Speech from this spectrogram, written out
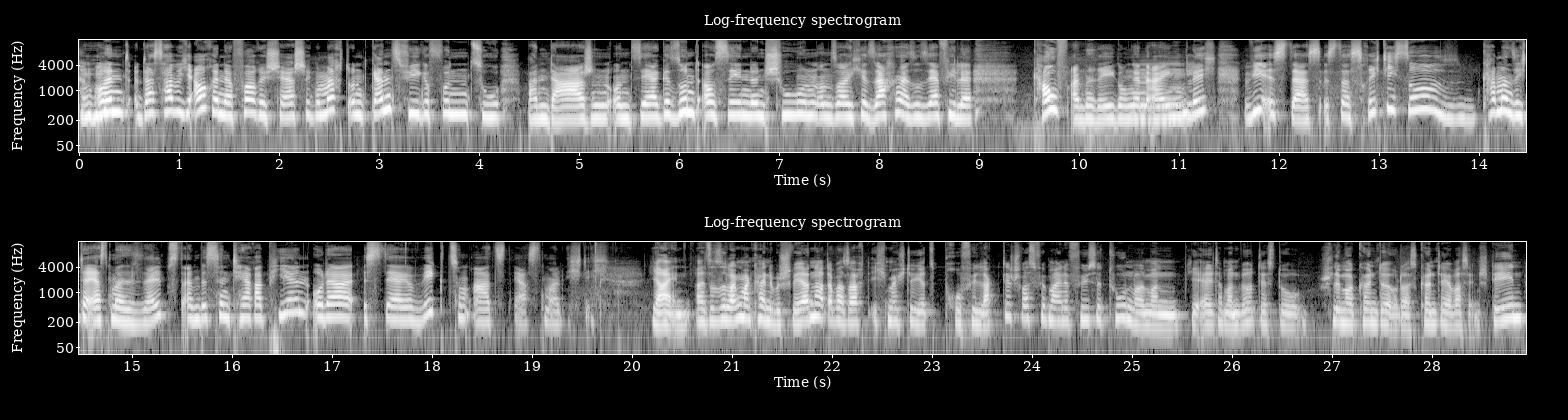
Mhm. Und das habe ich auch in der Vorrecherche gemacht und ganz viel gefunden zu Bandagen und sehr gesund aussehenden Schuhen und solche Sachen. Also sehr viele Kaufanregungen mhm. eigentlich. Wie ist das? Ist das richtig so? Kann man sich da erstmal selbst ein bisschen therapieren oder ist der Weg zum Arzt erstmal wichtig? Nein, also solange man keine Beschwerden hat, aber sagt, ich möchte jetzt prophylaktisch was für meine Füße tun, weil man, je älter man wird, desto schlimmer könnte oder es könnte ja was entstehen,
